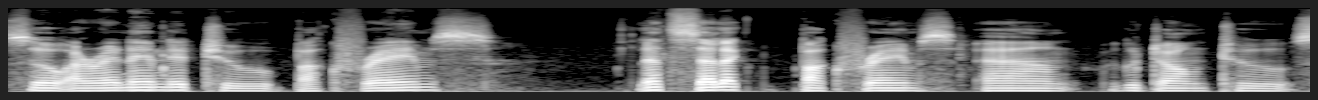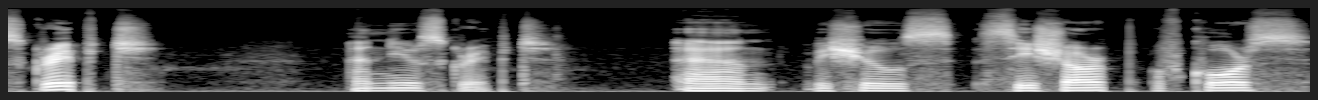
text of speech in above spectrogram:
So I renamed it to Buck Frames. Let's select Buck Frames and we go down to Script and New Script. And we choose C Sharp, of course,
